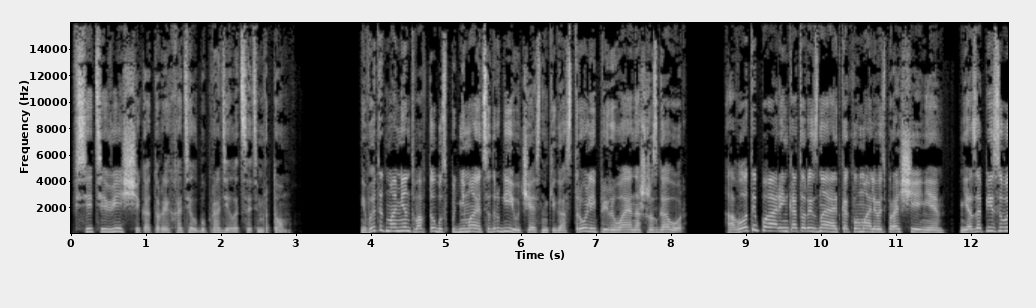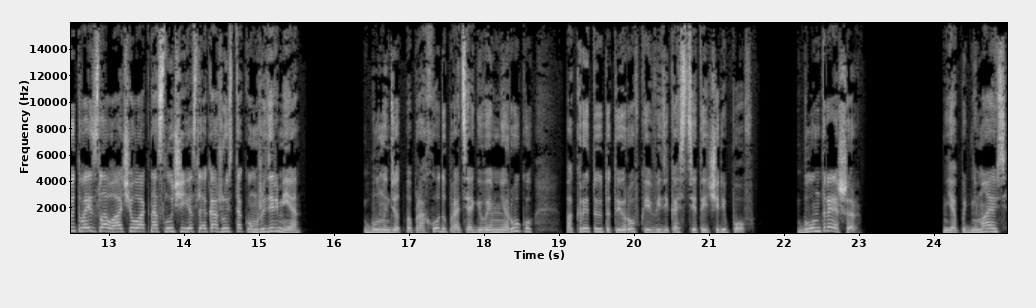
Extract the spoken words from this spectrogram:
все те вещи, которые хотел бы проделать с этим ртом. И в этот момент в автобус поднимаются другие участники гастролей, прерывая наш разговор. «А вот и парень, который знает, как вымаливать прощение. Я записываю твои слова, чувак, на случай, если окажусь в таком же дерьме». Бун идет по проходу, протягивая мне руку, покрытую татуировкой в виде кастета и черепов. Бунтрешер!» Я поднимаюсь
